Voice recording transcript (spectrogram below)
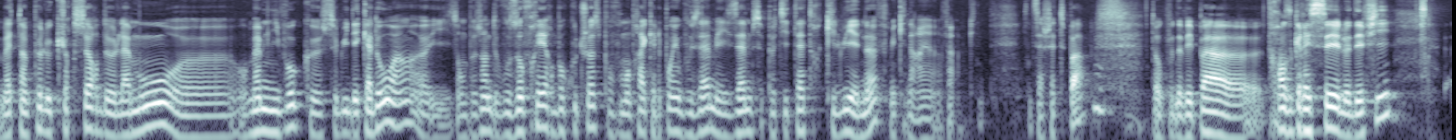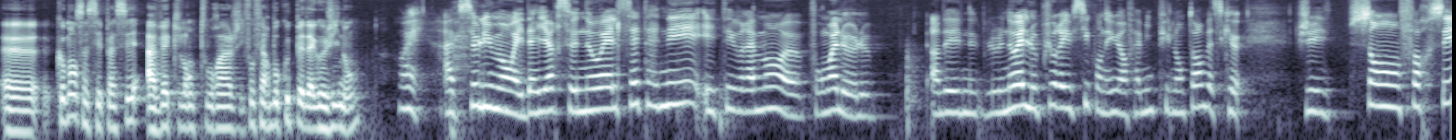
mettent un peu le curseur de l'amour au même niveau que celui des cadeaux. Hein. Ils ont besoin de vous offrir beaucoup de choses pour vous montrer à quel point ils vous aiment et ils aiment ce petit être qui lui est neuf, mais qui n'a rien, enfin, qui, ne s'achète pas. Mm. Donc vous n'avez pas transgressé le défi. Euh, comment ça s'est passé avec l'entourage? Il faut faire beaucoup de pédagogie, non? Oui, absolument. Et d'ailleurs, ce Noël cette année était vraiment euh, pour moi le, Noël le plus réussi qu'on ait eu en famille depuis longtemps parce que j'ai sans forcer,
